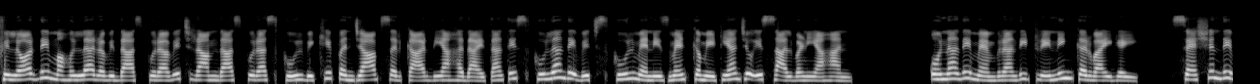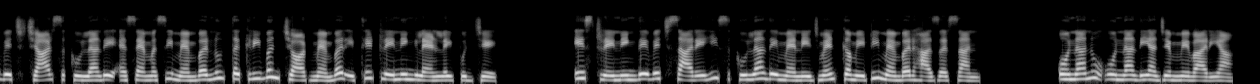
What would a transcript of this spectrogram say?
ਫਿਲੌਰ ਦੇ ਮਹੱਲਾ ਰਵਿਦਾਸਪੁਰਾ ਵਿੱਚ ਰਾਮਦਾਸਪੁਰਾ ਸਕੂਲ ਵਿਖੇ ਪੰਜਾਬ ਸਰਕਾਰ ਦੀਆਂ ਹਦਾਇਤਾਂ ਤੇ ਸਕੂਲਾਂ ਦੇ ਵਿੱਚ ਸਕੂਲ ਮੈਨੇਜਮੈਂਟ ਕਮੇਟੀਆਂ ਜੋ ਇਸ ਸਾਲ ਬਣੀਆਂ ਹਨ। ਉਹਨਾਂ ਦੇ ਮੈਂਬਰਾਂ ਦੀ ਟ੍ਰੇਨਿੰਗ ਕਰਵਾਈ ਗਈ। ਸੈਸ਼ਨ ਦੇ ਵਿੱਚ ਚਾਰ ਸਕੂਲਾਂ ਦੇ ਐਸਐਮਸੀ ਮੈਂਬਰ ਨੂੰ ਤਕਰੀਬਨ 64 ਮੈਂਬਰ ਇੱਥੇ ਟ੍ਰੇਨਿੰਗ ਲੈਣ ਲਈ ਪੁੱਜੇ। ਇਸ ਟ੍ਰੇਨਿੰਗ ਦੇ ਵਿੱਚ ਸਾਰੇ ਹੀ ਸਕੂਲਾਂ ਦੇ ਮੈਨੇਜਮੈਂਟ ਕਮੇਟੀ ਮੈਂਬਰ ਹਾਜ਼ਰ ਸਨ। ਉਹਨਾਂ ਨੂੰ ਉਹਨਾਂ ਦੀਆਂ ਜ਼ਿੰਮੇਵਾਰੀਆਂ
